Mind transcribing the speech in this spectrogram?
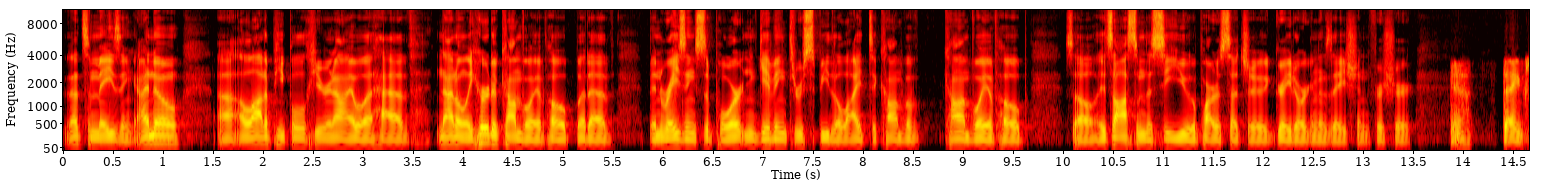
that's amazing. I know uh, a lot of people here in Iowa have not only heard of Convoy of Hope, but have been raising support and giving through Speed the Light to Convoy, Convoy of Hope. So it's awesome to see you a part of such a great organization for sure. Yeah, thanks.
